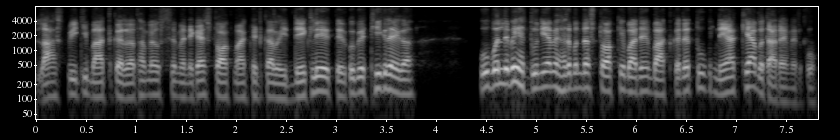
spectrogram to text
लास्ट वीक की बात कर रहा था मैं उससे मैंने कहा स्टॉक मार्केट का भाई देख ले तेरे को भी ठीक रहेगा। वो बोले भाई दुनिया में हर बंदा स्टॉक के बारे में बात कर रहा है तू नया क्या बता रहा है मेरे को?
